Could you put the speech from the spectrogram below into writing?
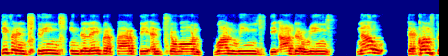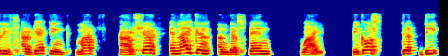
different streams in the Labour Party and so on. One wins, the other wins. Now the conflicts are getting much harsher, and I can understand why. Because the, the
